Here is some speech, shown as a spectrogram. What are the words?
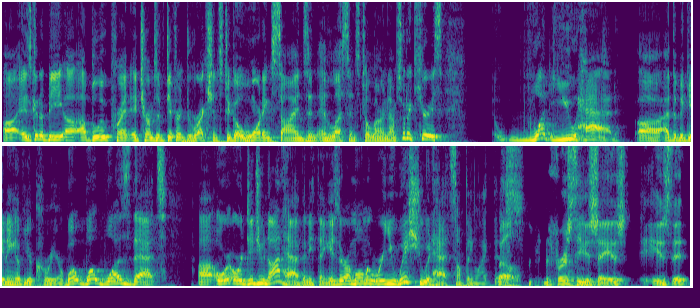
uh, is going to be a, a, blueprint in terms of different directions to go, warning signs and, and lessons to learn. I'm sort of curious what you had uh, at the beginning of your career. What what was that? Uh, or, or did you not have anything? Is there a moment where you wish you had had something like this? Well, the first thing to say is is that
